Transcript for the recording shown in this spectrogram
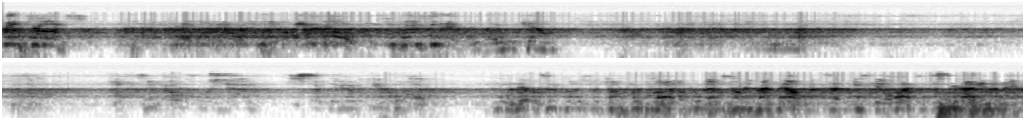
Real chance. It's a goal. Supposed to be. They all count. Two goals for him now. Just so they're going to keep quiet. Oh, a little too close for comfort tonight. I thought that was coming back out, but at least delighted to see that in there.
